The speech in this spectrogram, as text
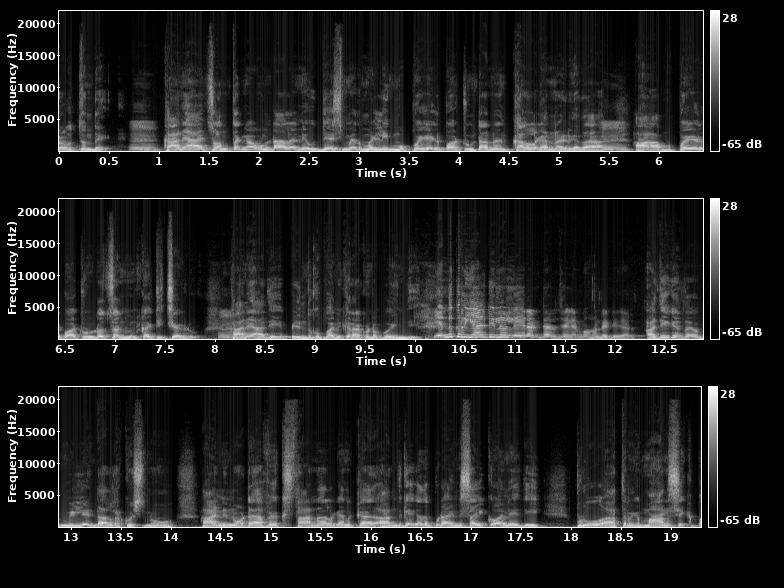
ప్రభుత్వందే. కానీ ఆయన సొంతంగా ఉండాలనే ఉద్దేశం మీద మళ్ళీ ముప్పై ఏళ్ళ పాటు ఉంటానని కళ్ళగా అన్నాడు కదా. ఆ ముప్పై ఏళ్ళ పాటు ఉండొచ్చు అనుకుని కట్టించాడు. కానీ అది ఎందుకు పనికి రాకుండా పోయింది? ఎందుకు రియాలిటీలో లేరంటారు జగన్మోహన్ రెడ్డి గారు? అదే కదా మిలియన్ డాలర్ క్వశ్చన్ ఆయన నూట యాభై ఒక్క స్థానాలు కనుక అందుకే కదా ఇప్పుడు ఆయన సైకో అనేది. ఇప్పుడు అతనికి మానసిక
